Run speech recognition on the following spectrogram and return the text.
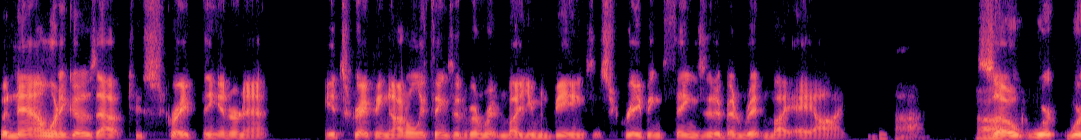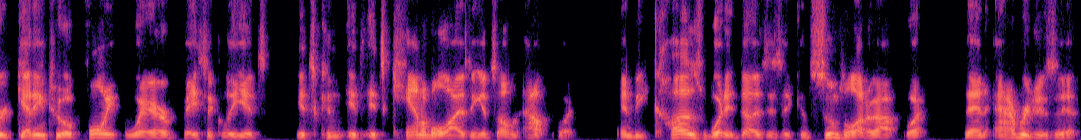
But now, when it goes out to scrape the internet, it's scraping not only things that have been written by human beings, it's scraping things that have been written by AI. Oh. So we're we're getting to a point where basically it's it's con- it, it's cannibalizing its own output, and because what it does is it consumes a lot of output, then averages it.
